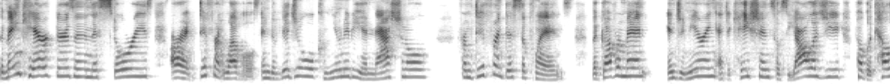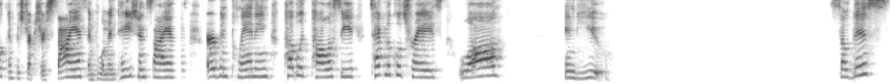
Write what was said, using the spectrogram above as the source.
The main characters in this stories are at different levels, individual, community, and national, from different disciplines, the government, engineering, education, sociology, public health, infrastructure science, implementation science, urban planning, public policy, technical trades, law, and you. So this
